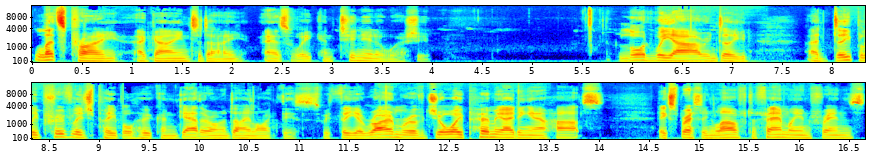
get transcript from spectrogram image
Let's pray again today as we continue to worship. Lord, we are indeed a deeply privileged people who can gather on a day like this with the aroma of joy permeating our hearts, expressing love to family and friends.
